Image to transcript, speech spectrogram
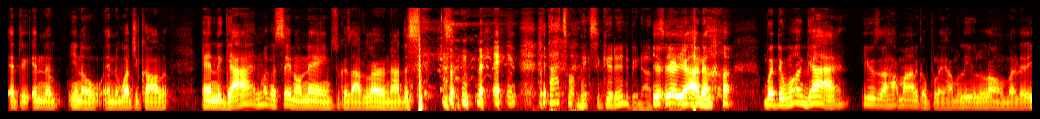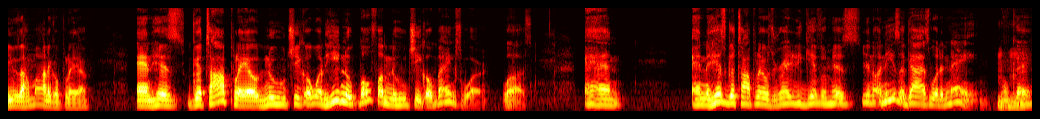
at the in the you know in the what you call it, and the guy. I'm not gonna say no names because I've learned not to say some names. But that's what makes a good interview now. Yeah, yeah, yeah, I know. But the one guy, he was a harmonica player. I'm gonna leave it alone. But he was a harmonica player, and his guitar player knew who Chico was. He knew both of them knew who Chico Banks were was, and and his guitar player was ready to give him his, you know. And these are guys with a name, mm-hmm. okay.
